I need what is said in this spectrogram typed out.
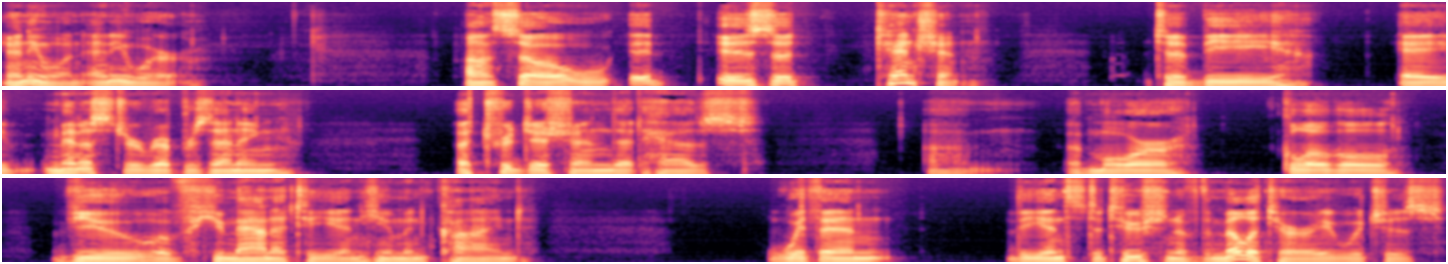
anyone, anywhere. Uh, so it is a tension to be a minister representing a tradition that has um, a more global view of humanity and humankind within the institution of the military, which is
